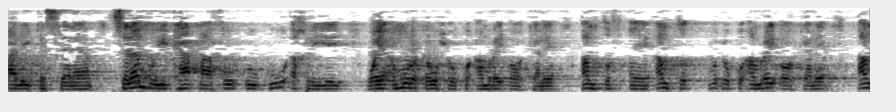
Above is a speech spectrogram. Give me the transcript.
calayka asalaam salaam buu ii kaa dhaafo uu kuu akhriyey waya'muruka wuxuu ku amray oo kale wuxuu ku amray oo kale an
